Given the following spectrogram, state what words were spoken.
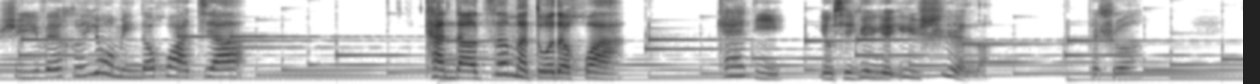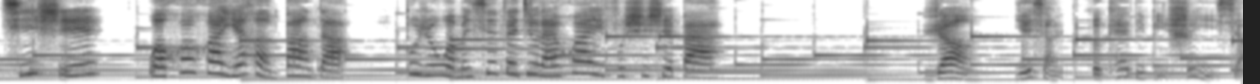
是一位很有名的画家。”看到这么多的画，凯蒂有些跃跃欲试了。他说：“其实……”我画画也很棒的，不如我们现在就来画一幅试试吧。让也想和凯蒂比试一下，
